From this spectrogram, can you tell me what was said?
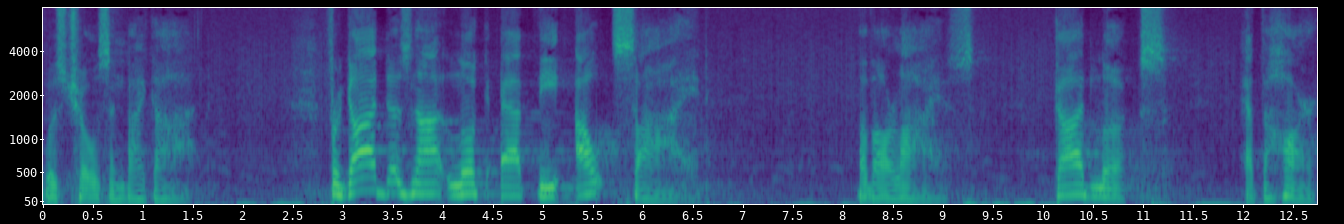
was chosen by God. For God does not look at the outside of our lives, God looks at the heart.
